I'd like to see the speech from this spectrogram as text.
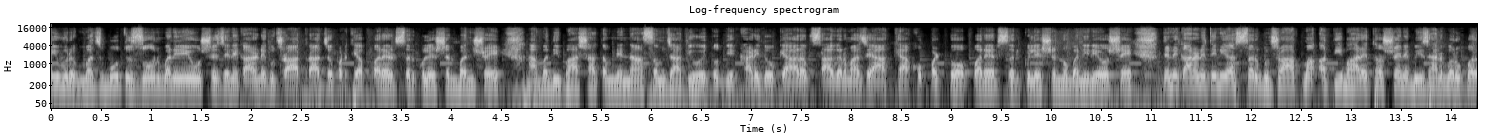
તીવ્ર મજબૂત ઝોન બની રહ્યું છે, જેને કારણે ગુજરાત રાજ્ય પરથી અપર એર સર્ક્યુલેશન બનશે. આ બધી ભાષા તમને ના સમજાતી હોય તો દેખાડી દો કે અરબ સાગરમાં જે આખે આખો પટ્ટો અપર એર સર્ક્યુલેશનનો બની રહ્યો છે. તેને કારણે તેની અસર ગુજરાતમાં અતિ ભારે થશે અને બીજા નંબર ઉપર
